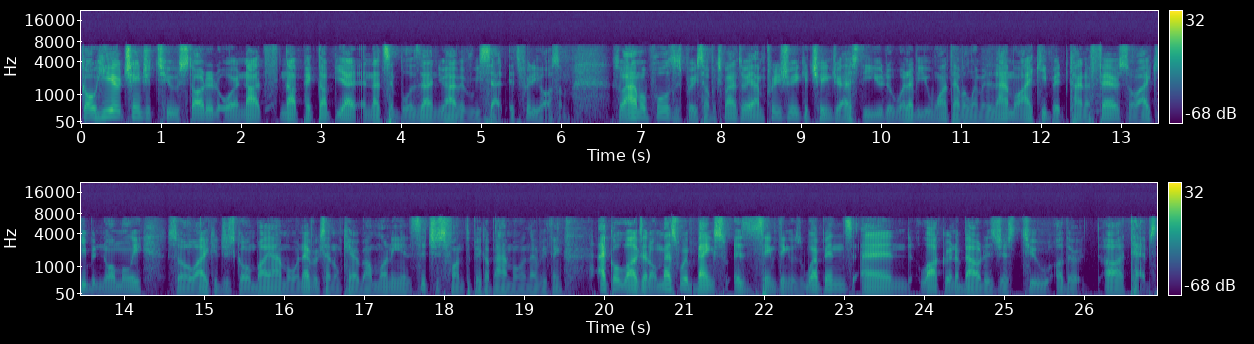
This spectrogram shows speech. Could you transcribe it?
go here, change it to started or not not picked up yet, and that's simple as that, and you have it reset. It's pretty awesome. So ammo pools is pretty self-explanatory. I'm pretty sure you could change your SDU to whatever you want to have a limited ammo. I keep it kind of fair, so I keep it normally, so I could just go and buy ammo whenever because I don't care about money. And it's, it's just fun to pick up ammo and everything. Echo logs I don't mess with. Banks is the same thing as weapons, and locker and about is just two other uh, tabs.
